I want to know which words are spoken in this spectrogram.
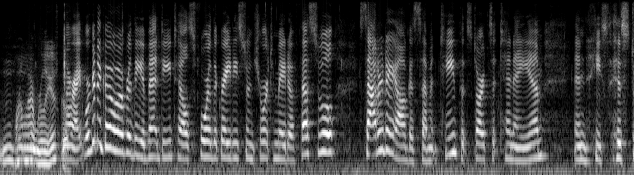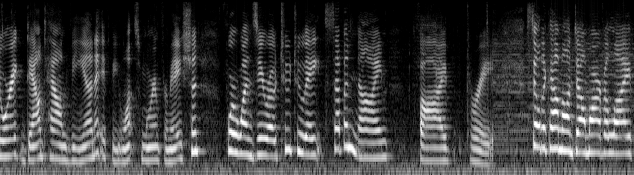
Wow, that really is good. All right, we're going to go over the event details for the Great Eastern Shore Tomato Festival, Saturday, August 17th. It starts at 10 a.m. in historic downtown Vienna. If you want some more information, 410-228-7953. Still to come on Delmarva Life,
